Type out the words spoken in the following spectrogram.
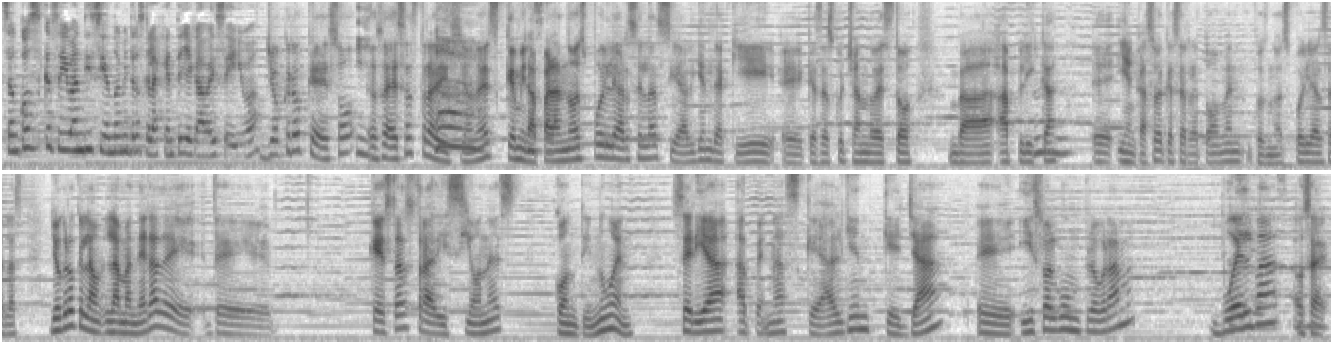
son cosas que se iban diciendo mientras que la gente llegaba y se iba. Yo creo que eso, Y- o sea, esas tradiciones, que mira, sí. para no spoileárselas, si alguien de aquí eh, que está escuchando esto va, aplica, eh, y en caso de que se retomen, pues no spoileárselas. Yo creo que la, la manera de, de que estas tradiciones continúen sería apenas que alguien que ya eh, hizo algún programa vuelva, o sea,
